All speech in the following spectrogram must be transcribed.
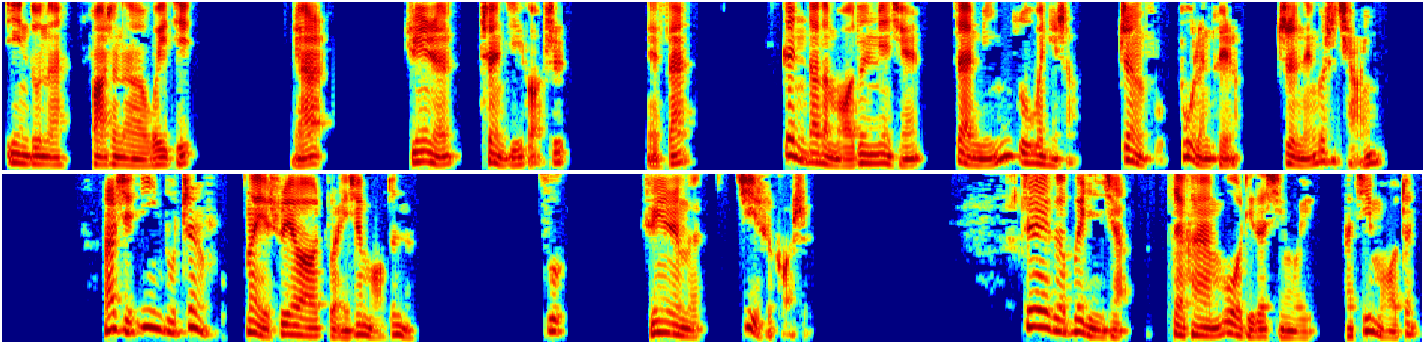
印度呢发生了危机；第二。军人趁机搞事。第三，更大的矛盾面前，在民族问题上，政府不能退让，只能够是强硬。而且印度政府那也需要转一下矛盾呢。四，军人们继续搞事。这个背景下，再看莫迪的行为，他既矛盾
